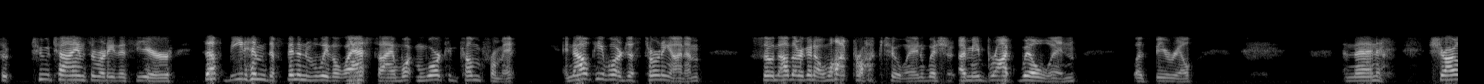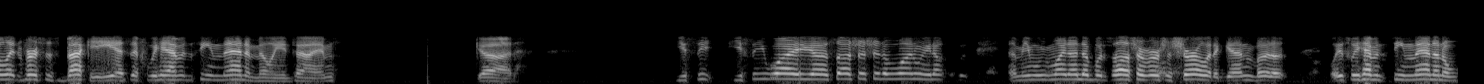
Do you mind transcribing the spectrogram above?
th- two times already this year. Seth beat him definitively the last time. What more could come from it? And now people are just turning on him. So now they're going to want Brock to win, which, I mean, Brock will win. Let's be real. And then Charlotte versus Becky, as if we haven't seen that a million times. God. You see, you see why uh, Sasha should have won. We don't. I mean, we might end up with Sasha versus Charlotte again, but uh, at least we haven't seen that in a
